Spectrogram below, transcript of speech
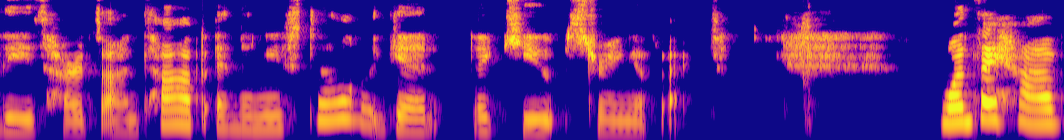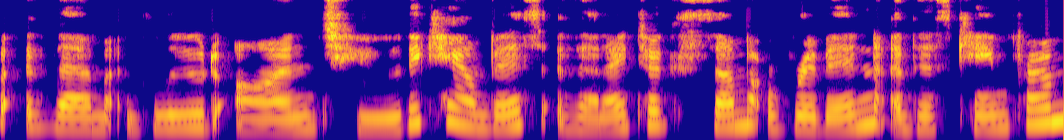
these hearts on top and then you still get a cute string effect. Once I have them glued on to the canvas, then I took some ribbon. This came from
